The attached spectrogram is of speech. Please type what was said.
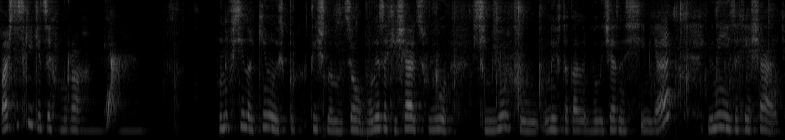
Бачите, скільки цих мурах? Вони всі накинулись практично на цього, бо вони захищають свою сім'ю. У них така величезна сім'я, і вони її захищають.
